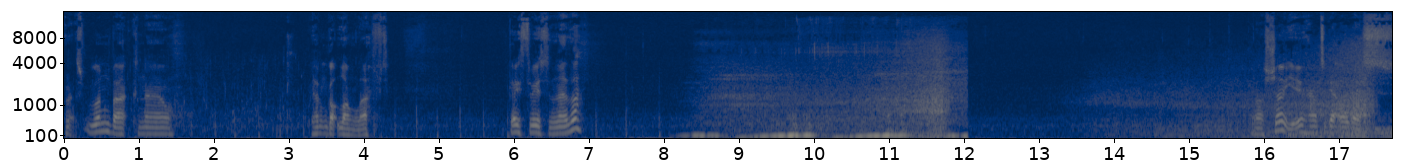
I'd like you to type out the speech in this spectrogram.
let's run back now. We haven't got long left. Go through to the nether. I'll show you how to get all this.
